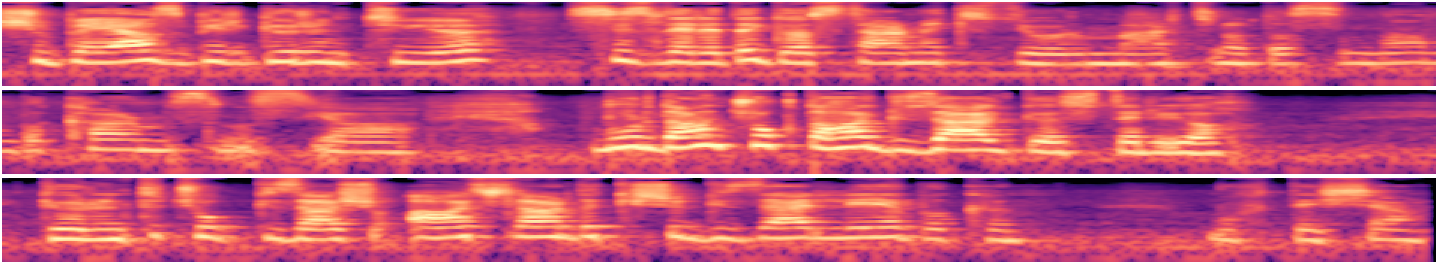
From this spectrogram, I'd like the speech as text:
şu beyaz bir görüntüyü sizlere de göstermek istiyorum Mert'in odasından. Bakar mısınız ya? Buradan çok daha güzel gösteriyor. Görüntü çok güzel. Şu ağaçlardaki şu güzelliğe bakın. Muhteşem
